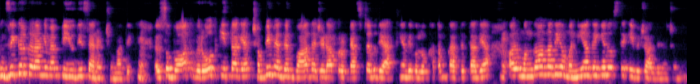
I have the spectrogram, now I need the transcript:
ਹੁਣ ਜ਼ਿਕਰ ਕਰਾਂਗੇ ਮੈਮ ਪੀਯੂ ਦੀ ਸੈਨੇਟ ਚੋਣਾਂ ਤੇ। ਸੋ ਬਹੁਤ ਵਿਰੋਧ ਕੀਤਾ ਗਿਆ। 26ਵੇਂ ਦਿਨ ਬਾਅਦ ਹੈ ਜਿਹੜਾ ਪ੍ਰੋਟੈਸਟ ਵਿਦਿਆਰਥੀਆਂ ਦੇ ਵੱਲੋਂ ਖਤਮ ਕਰ ਦਿੱਤਾ ਗਿਆ। ਔਰ ਮੰਗਾਂ ਉਹਨਾਂ ਦੀਆਂ ਮੰਨੀਆਂ ਗਈਆਂ ਨੇ ਉਸ ਤੇ ਕੀ ਵਿਚਾਰ ਦੇਣਾ ਚਾਹੁੰਦੇ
